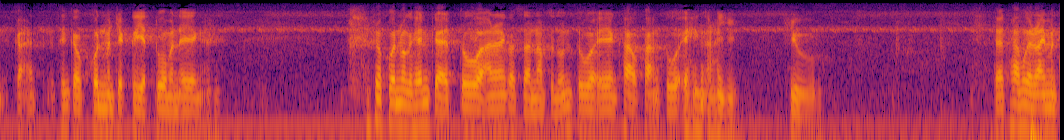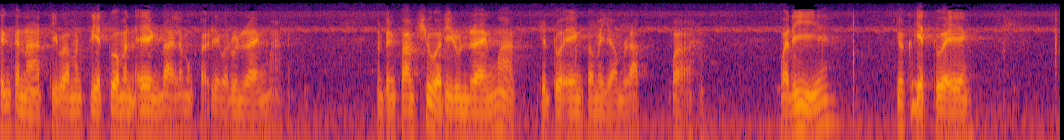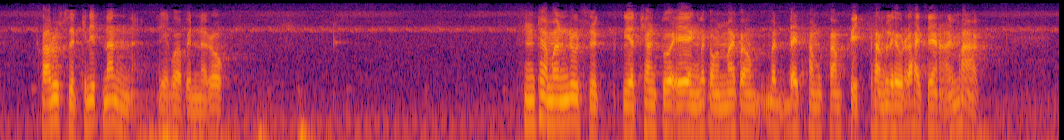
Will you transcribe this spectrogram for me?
ถึงกับคนมันจะเกลียดตัวมันเองเพราะคนมันเห็นแก่ตัวอะไรก็สนับสนุนตัวเองข้าวข้างตัวเองอะไรอยู่แต่ถ้าเมื่อไรมันถึงขนาดที่ว่ามันเกลียดตัวมันเองได้ แล้วมันก็เรียกว่ารุนแรงมาก มันเป็นความชั่วที่รุนแรงมาก จนตัวเองก็ไม่ยอมรับว่า ว่าดีก็เกลียดตัวเอง ความรู้สึกชนิดนั้นเรียกว่าเป็นนรก ถ้ามันรู้สึกเกลียดชังตัวเอง แล้วก็มันหมายความมันได้ทำความผิดทำเลวร้ายเสียหายมาก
